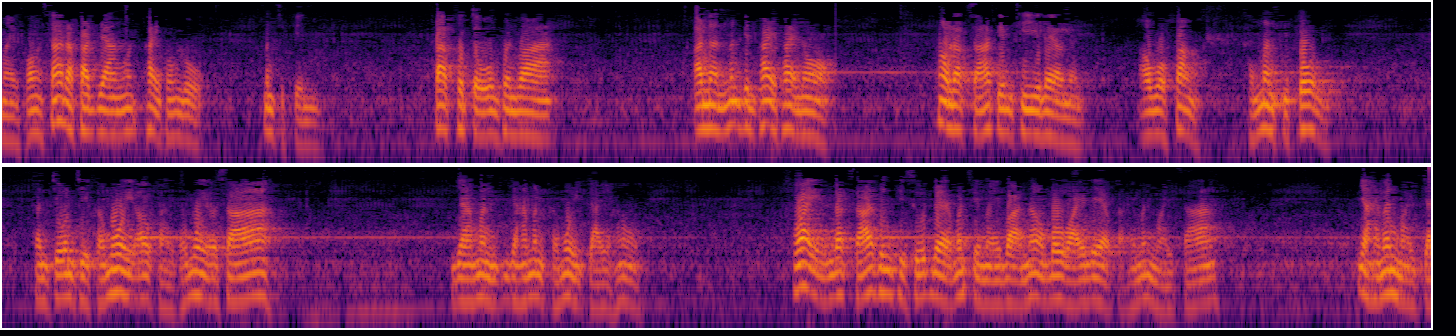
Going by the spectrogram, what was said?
ใหม่ของสารพัดยางมันไพ่ของโลก มันจะเป็น พระพุทธองค์เพิ่นว่า อันนั้นมันเป็นไพ่ไพ่นอกเฮ้ารักษาเต็มทีแล้วนั่นเอาว่าฟังขันมันสิโป้นขันโจรสิขโมยเอาไข่ขโมยเอาสาอย่ามันอย่ามันขโมยใจเฮ้าไฟรักษาถึงที่สุดแล้วมันสิใหม่บานเฮ้าบ่ไหวแล้วก็ให้มันใหม่สาอย่าให้มันใหม่ใจ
